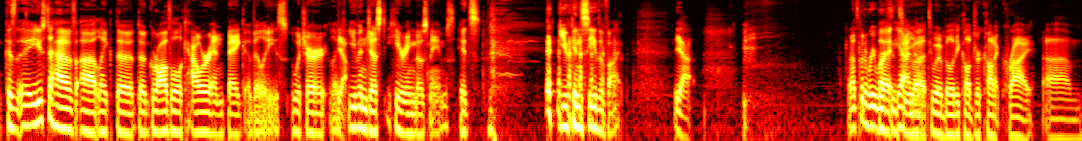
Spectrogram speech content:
because they used to have uh like the the grovel, cower, and beg abilities, which are like Yeah. even just hearing those names, it's you can see the vibe. Yeah. And that's been reworked But, yeah, into no. uh, to an ability called Draconic Cry. Um,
